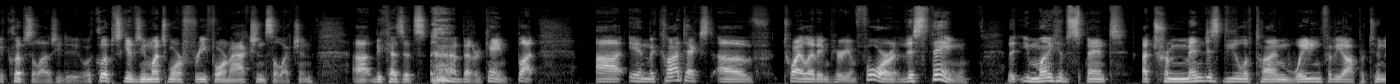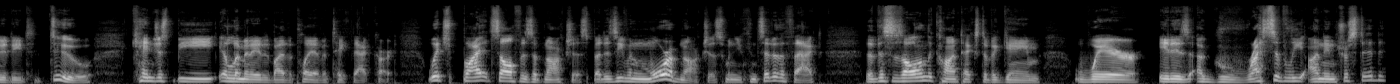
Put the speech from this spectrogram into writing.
Eclipse allows you to do. Eclipse gives you much more freeform action selection uh, because it's a better game. But uh, in the context of Twilight Imperium 4, this thing that you might have spent a tremendous deal of time waiting for the opportunity to do can just be eliminated by the play of a take that card, which by itself is obnoxious, but is even more obnoxious when you consider the fact that this is all in the context of a game where it is aggressively uninterested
